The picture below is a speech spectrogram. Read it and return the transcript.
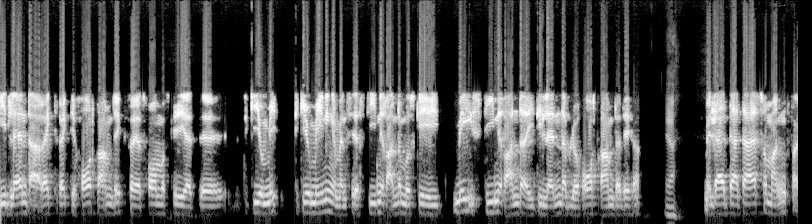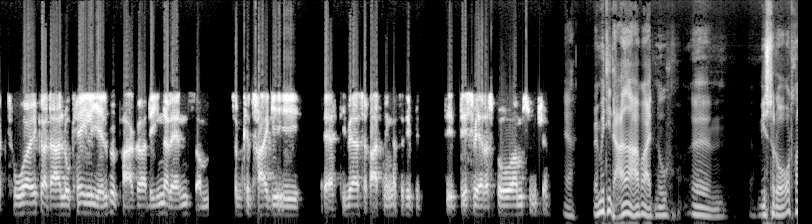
i et land, der er rigtig, rigtig hårdt ramt. Ikke? Så jeg tror måske, at øh, det, giver det giver mening, at man ser stigende renter, måske mest stigende renter i de lande, der blev hårdest ramt af det her. Ja. Men der, der, der er så mange faktorer, ikke? og der er lokale hjælpepakker og det ene og det andet, som, som kan trække i ja, diverse retninger, så det, det, det er svært at spå om, synes jeg. Ja. Hvad med dit eget arbejde nu? Øh, mister du ordre?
